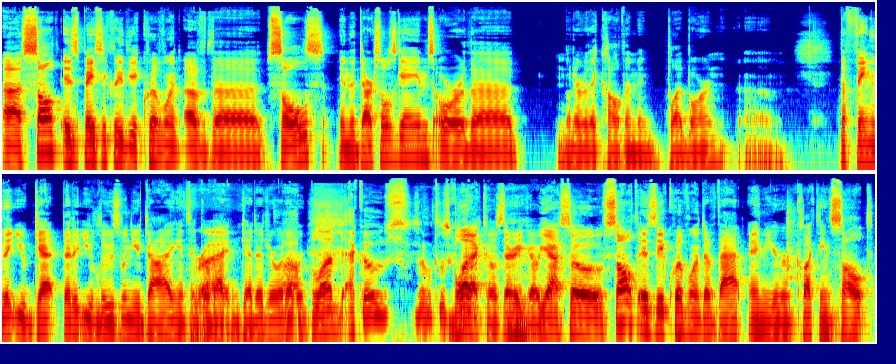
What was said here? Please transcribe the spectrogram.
uh, Salt is basically the equivalent of the Souls in the Dark Souls games or the whatever they call them in Bloodborne. Um, the thing that you get that you lose when you die, and you have to go back and get it or Uh, whatever. Blood Echoes? Is that what those Blood Echoes. There you go. Yeah. So salt is the equivalent of that, and you're collecting salt.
